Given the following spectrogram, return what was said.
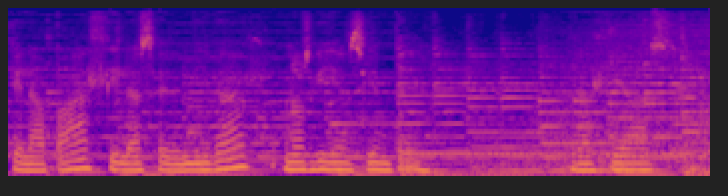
que la paz y la serenidad nos guíen siempre. Gracias.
